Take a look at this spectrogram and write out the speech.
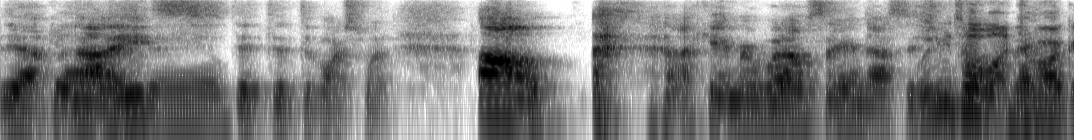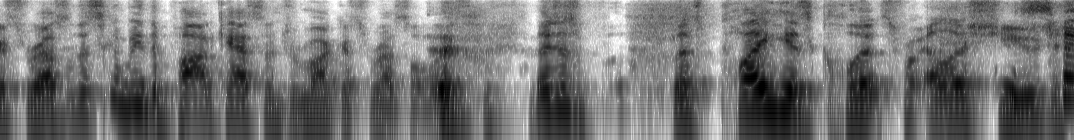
yeah, but God nah, he's damn. the, the, DeMarcus Ware. Um, I can't remember what I was saying now. Since We you can talk about that- Jamarcus Russell. This is gonna be the podcast of Jamarcus Russell. Let's, let's just let's play his clips from LSU to said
